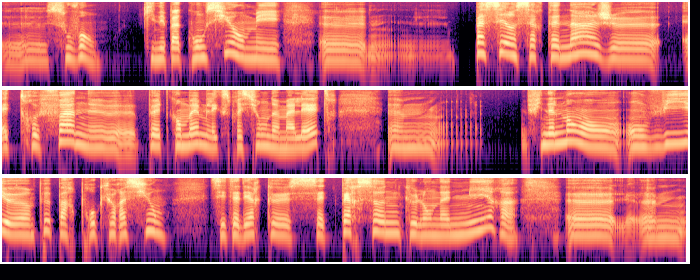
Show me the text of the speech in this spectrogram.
euh, souvent, qui n'est pas conscient, mais euh, passer un certain âge, euh, être fan euh, peut être quand même l'expression d'un mal-être. Euh, finalement, on, vit euh, un peu par procuration. C'est-à-dire que cette personne que l'on admire, euh, euh,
